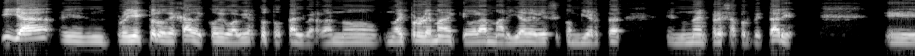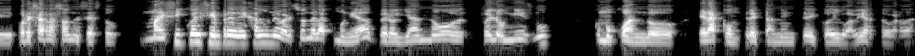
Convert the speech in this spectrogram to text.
y ya el proyecto lo deja de código abierto total, ¿verdad? No, no hay problema de que ahora MariaDB se convierta en una empresa propietaria. Eh, por esa razón es esto. MySQL siempre deja una versión de la comunidad, pero ya no fue lo mismo como cuando era completamente de código abierto, ¿verdad?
